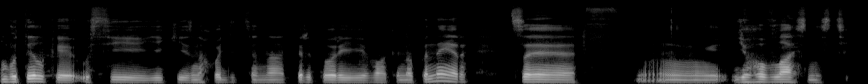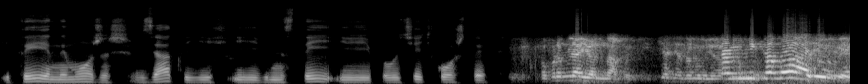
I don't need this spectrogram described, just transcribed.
бутилки, усі, які знаходяться на території Вакен Open це його власність, і ти не можеш взяти їх і віднести, і отримати кошти. Оформляй його нахуй. Там Ніколаєв!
